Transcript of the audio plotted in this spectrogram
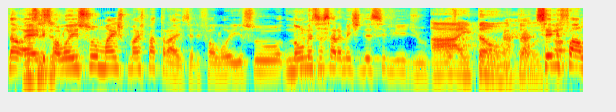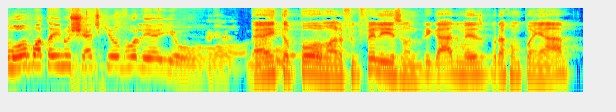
não, não é, ele se- falou isso mais, mais para trás, ele falou isso não necessariamente desse vídeo. Ah, então. então Se ele falou, bota aí no chat que eu vou ler aí o. É, então, pô, mano, fico feliz, mano. Obrigado mesmo por acompanhar.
